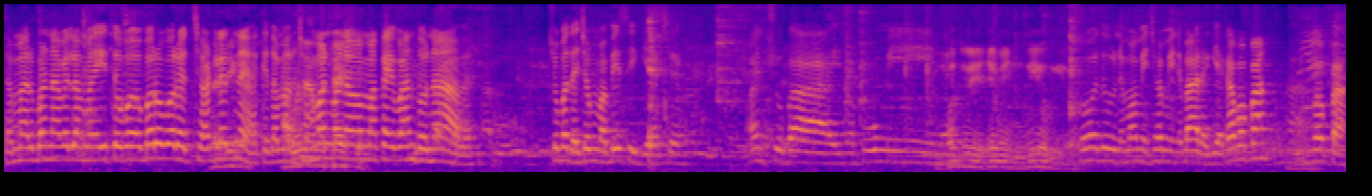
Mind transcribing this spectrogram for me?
તમારે બનાવેલામાં એ તો બરોબર જ છે એટલે જ ને કે તમારે જમવાનું બનાવવામાં કઈ વાંધો ના આવે. જો બધા જમવા બેસી ગયા છે. અંશુભાઈ ને ભૂમિ ને બધું ને મમ્મી જમીને બહાર ગયા. કા પપ્પા? પપ્પા.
